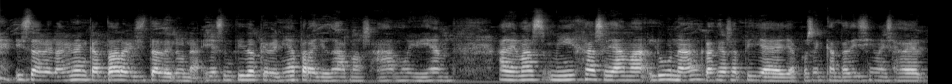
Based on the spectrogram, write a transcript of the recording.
Isabel, a mí me ha encantado la visita de Luna y he sentido que venía para ayudarnos. Ah, muy bien. Además, mi hija se llama Luna, gracias a ti y a ella. Pues encantadísima, Isabel.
